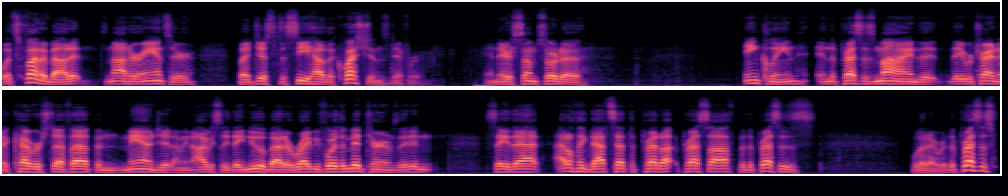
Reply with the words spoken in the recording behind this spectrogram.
what's fun about it, it's not her answer, but just to see how the questions differ. And there's some sort of inkling in the press's mind that they were trying to cover stuff up and manage it. I mean, obviously they knew about it right before the midterms. They didn't say that. I don't think that set the press off, but the press is whatever. The press is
